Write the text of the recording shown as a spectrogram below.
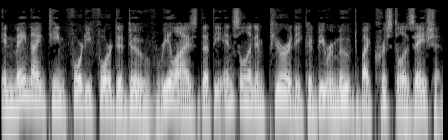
In May 1944 de Duve realized that the insulin impurity could be removed by crystallization.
